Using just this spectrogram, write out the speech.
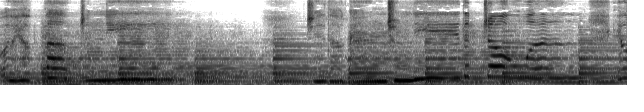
我要抱着你，直到看出你的皱纹有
